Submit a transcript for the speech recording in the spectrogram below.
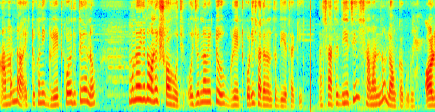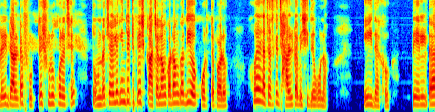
আমার না একটুখানি গ্রেট করে দিতে যেন মনে হয় যেন অনেক সহজ। ওই জন্য আমি একটু গ্রেট করেই সাধারণত দিয়ে থাকি। আর সাথে দিয়েছি সামান্য লঙ্কা গুঁড়ো। অলরেডি ডালটা ফুটতে শুরু করেছে। তোমরা চাইলে কিন্তু একটু বেশ কাঁচা লঙ্কা টঙ্কা দিয়েও করতে পারো। হয়ে গেছে, আজকে ঝালটা বেশি দেবো না। এই দেখো, তেলটা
